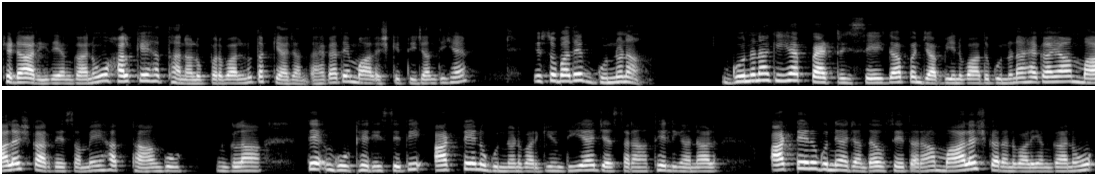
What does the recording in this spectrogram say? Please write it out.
ਖਿਡਾਰੀ ਦੇ ਅੰਗਾਂ ਨੂੰ ਹਲਕੇ ਹੱਥਾਂ ਨਾਲ ਉੱਪਰ ਵੱਲ ਨੂੰ ਧੱਕਿਆ ਜਾਂਦਾ ਹੈਗਾ ਤੇ ਮਾਲਿਸ਼ ਕੀਤੀ ਜਾਂਦੀ ਹੈ। ਇਸ ਤੋਂ ਬਾਅਦ ਇਹ ਗੁੰਨਣਾ। ਗੁੰਨਣਾ ਕੀ ਹੈ? ਪੈਟਰੀਸੇਜ ਦਾ ਪੰਜਾਬੀ ਅਨੁਵਾਦ ਗੁੰਨਣਾ ਹੈਗਾ ਆ। ਮਾਲਿਸ਼ ਕਰਦੇ ਸਮੇਂ ਹੱਥਾਂ ਅੰਗੂ- ਉਂਗਲਾਂ ਤੇ ਅੰਗੂਠੇ ਦੀ ਸਥਿਤੀ ਆਟੇ ਨੂੰ ਗੁੰਨਣ ਵਰਗੀ ਹੁੰਦੀ ਹੈ। ਜਿਸ ਤਰ੍ਹਾਂ ਹਥੇਲੀਆਂ ਨਾਲ ਆਟੇ ਨੂੰ ਗੁੰਨਿਆ ਜਾਂਦਾ, ਉਸੇ ਤਰ੍ਹਾਂ ਮਾਲਿਸ਼ ਕਰਨ ਵਾਲੇ ਅੰਗਾਂ ਨੂੰ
